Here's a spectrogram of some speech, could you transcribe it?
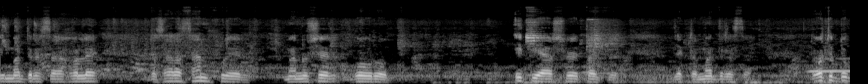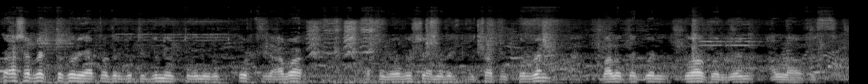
এই মাদ্রাসা হলে এটা সারা সানপুরের মানুষের গৌরব, ইতিহাস হয়ে থাকবে যে একটা মাদ্রাসা। অতটুকু আশা ব্যক্ত করে আপনাদের প্রতি বিনীত অনুরোধ করছি। আবার আপনারা অবশ্যই আমাদের সাপোর্ট করবেন। ভালো থাকবেন, দোয়া করবেন। আল্লাহ হাফিজ।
